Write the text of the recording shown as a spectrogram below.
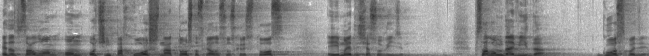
Этот псалом, он очень похож на то, что сказал Иисус Христос, и мы это сейчас увидим. Псалом Давида. «Господи,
